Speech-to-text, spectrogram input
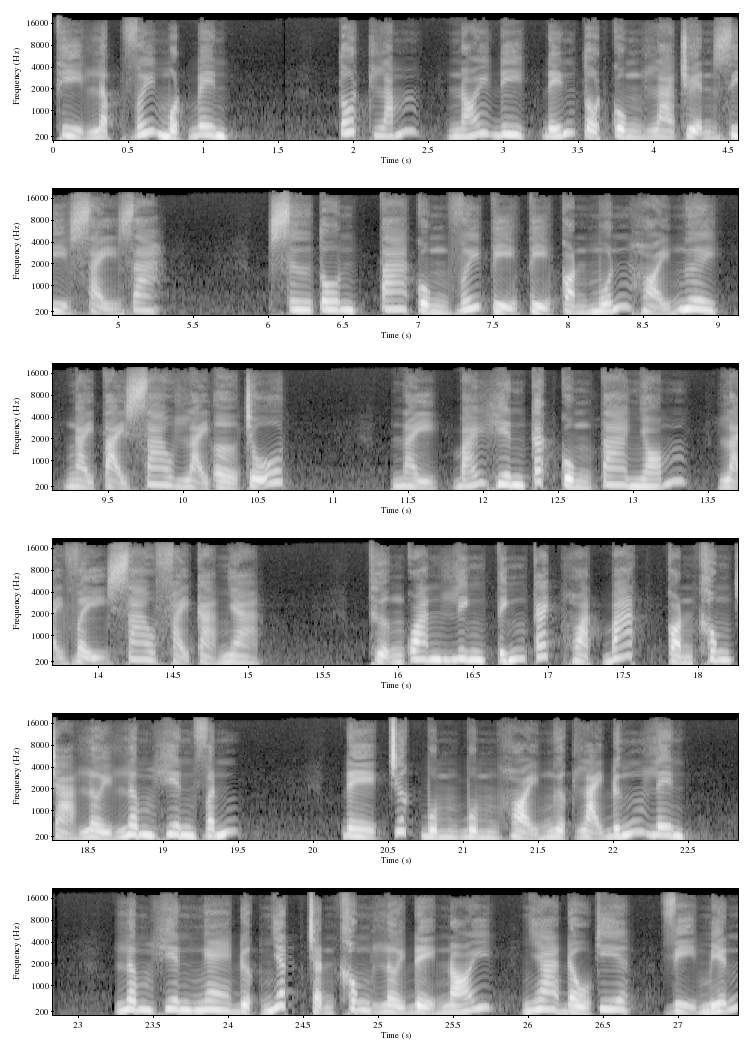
Thì lập với một bên. Tốt lắm, nói đi đến tột cùng là chuyện gì xảy ra. Sư tôn ta cùng với tỷ tỷ còn muốn hỏi ngươi, ngài tại sao lại ở chỗ. Này bái hiên các cùng ta nhóm, lại vậy sao phải cả nhà. Thượng quan linh tính cách hoạt bát còn không trả lời Lâm Hiên vấn. Đề trước bùm bùm hỏi ngược lại đứng lên. Lâm Hiên nghe được nhất trận không lời để nói, nha đầu kia, vị miễn.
